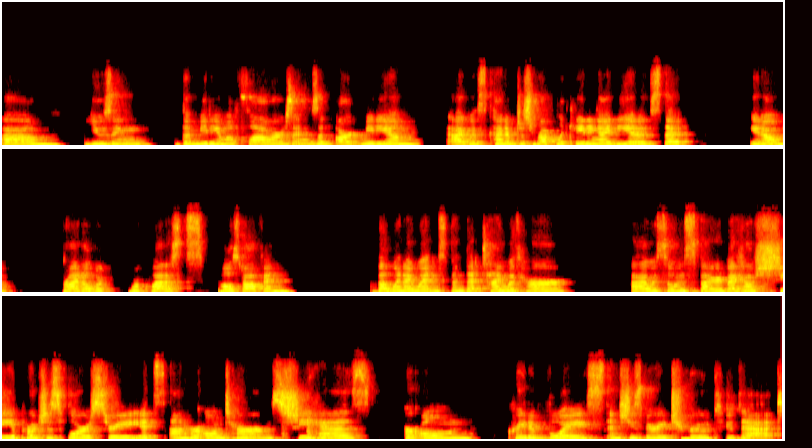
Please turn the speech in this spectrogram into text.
um, using the medium of flowers as an art medium. I was kind of just replicating ideas that you know, bridal re- requests most often. But when I went and spent that time with her, I was so inspired by how she approaches floristry. It's on her own terms. She has her own creative voice, and she's very true to that.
